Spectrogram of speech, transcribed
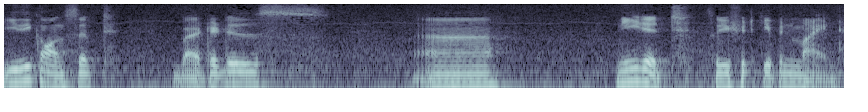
easy concept but it is uh, needed. So you should keep in mind.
